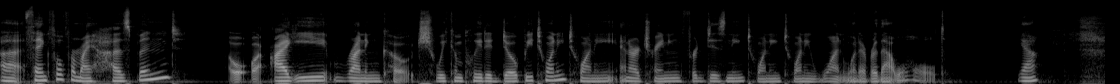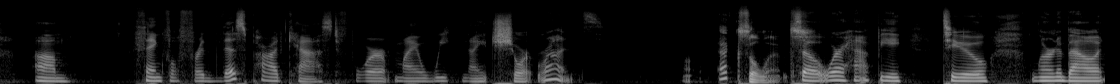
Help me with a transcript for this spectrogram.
Uh, thankful for my husband, i.e., running coach. We completed Dopey 2020 and are training for Disney 2021, whatever that will hold. Yeah. Um, thankful for this podcast for my weeknight short runs. Excellent. So we're happy to learn about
